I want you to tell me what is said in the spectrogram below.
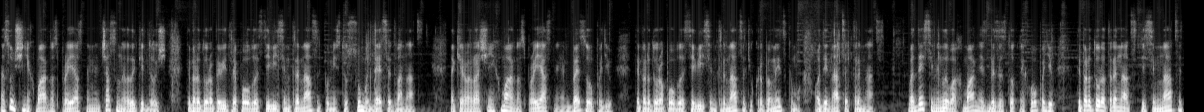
На Сумщині хмарно з проясненим часом невеликий дощ. Температура повітря по області 8-13, по місту Суми 10-12. На Кіровоградщині хмарно з проясненням, без опадів. Температура по області 8-13, у Кропивницькому 11-13. В Одесі мінлива хмарність без істотних опадів, температура 13-18,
